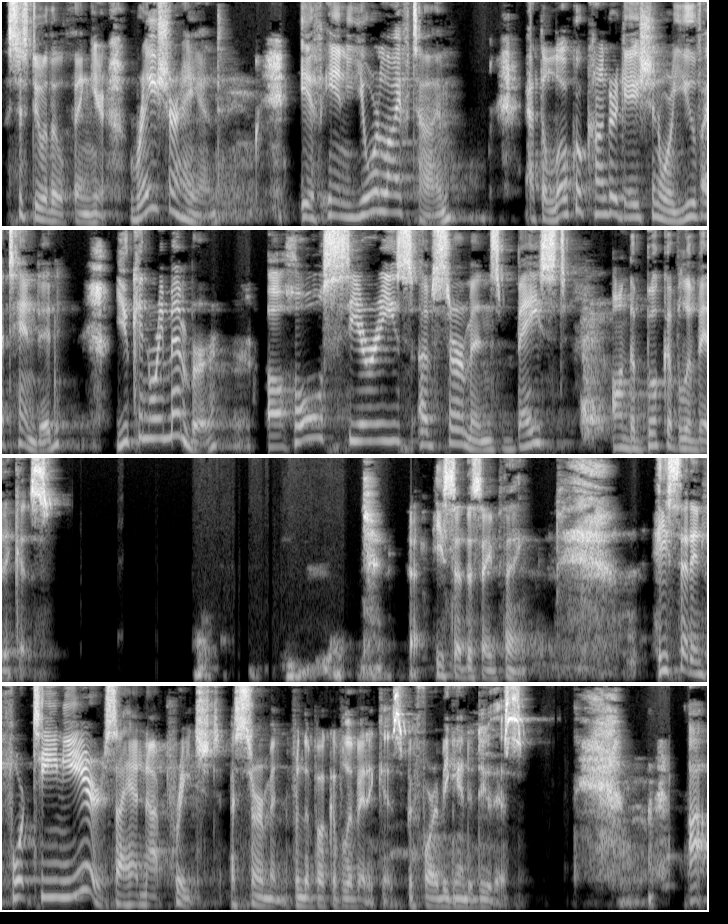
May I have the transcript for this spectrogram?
let's just do a little thing here. Raise your hand if in your lifetime at the local congregation where you've attended, you can remember a whole series of sermons based on the book of Leviticus. He said the same thing. He said, In 14 years, I had not preached a sermon from the book of Leviticus before I began to do this. I,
